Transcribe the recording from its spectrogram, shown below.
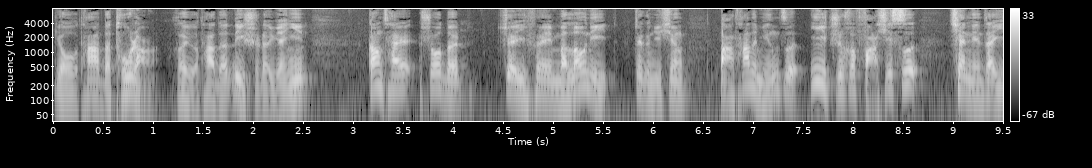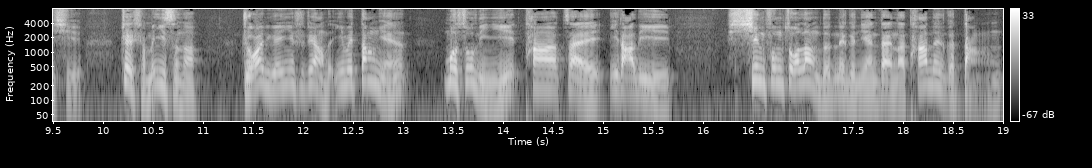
有它的土壤和有它的历史的原因。刚才说的这一位 Meloni 这个女性，把她的名字一直和法西斯牵连在一起，这什么意思呢？主要的原因是这样的，因为当年墨索里尼他在意大利兴风作浪的那个年代呢，他那个党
